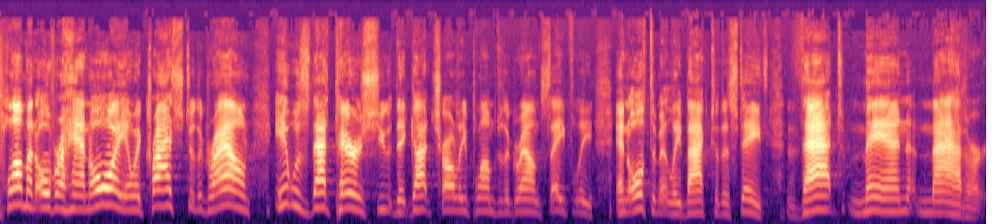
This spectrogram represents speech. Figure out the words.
plummet over Hanoi and we crashed to the ground, it was that parachute that got Charlie Plumb to the ground safely and ultimately back to the States. That man mattered.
